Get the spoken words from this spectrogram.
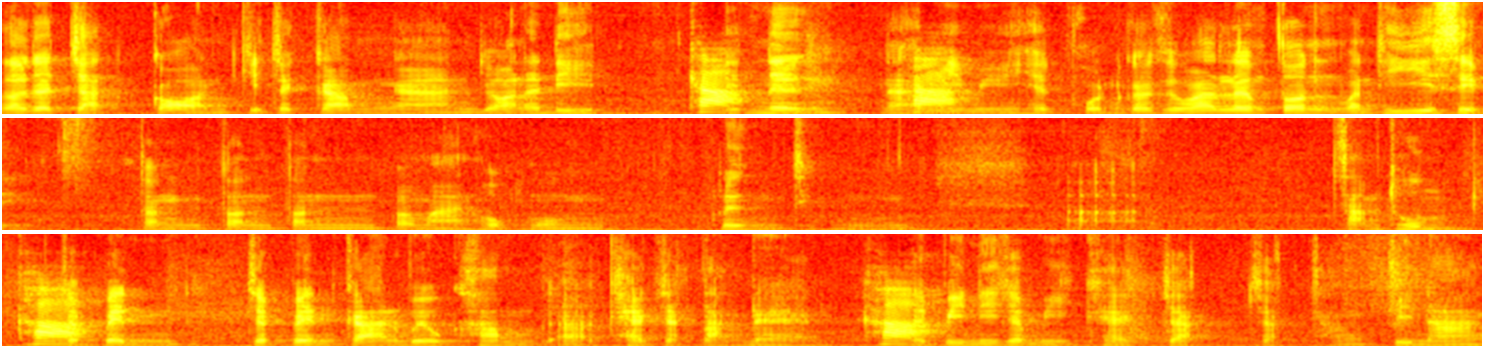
เราจะจัดก่อนกิจกรรมงานย้อนอดีตค่ะนิดหนึ่งนะครับค่ะมีมีเหตุผลก็คือว่าเริ่มต้นวันที่ 20 ตอนตอนตอนประมาณ6โมงครึ่งถึงสามทุ่มค่ะจะเป็นจะเป็นการเวลคัมแขกจากต่างแดนค่ะในปีนี้จะมีแขกจากจากทางปีนัง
